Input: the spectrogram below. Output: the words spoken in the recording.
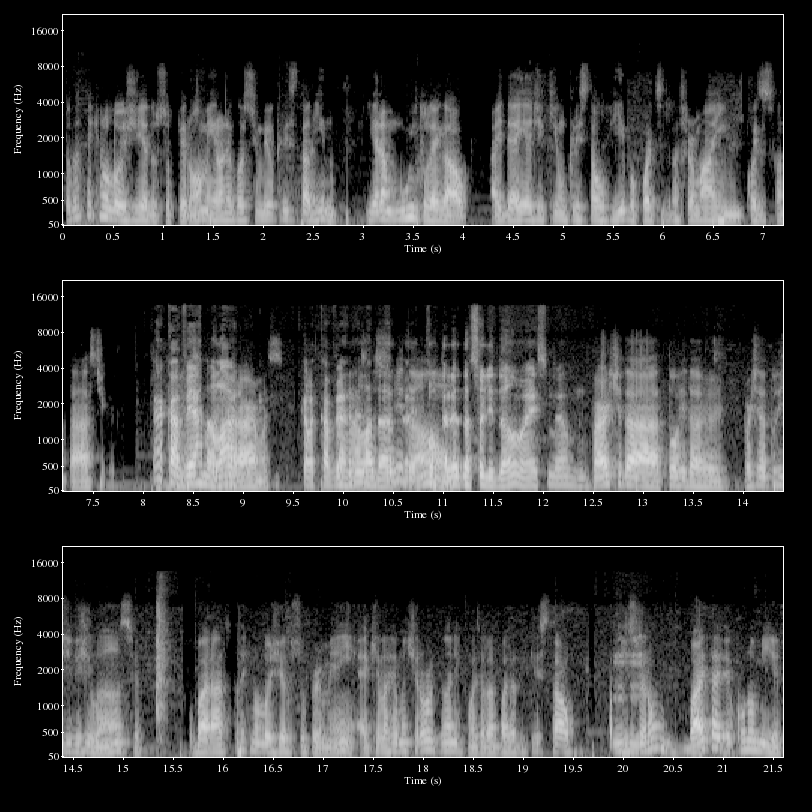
toda a tecnologia do super-homem era um negócio meio cristalino. E era muito legal. A ideia de que um cristal vivo pode se transformar em coisas fantásticas. É a caverna lá, armas. aquela caverna lá da da, Solidão. Fortaleza da Solidão, é isso mesmo. Parte da torre da parte da torre de vigilância. O barato da tecnologia do Superman é que ela realmente era orgânica, mas ela era baseada em cristal. E isso Uhum. era um baita economia.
